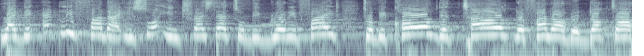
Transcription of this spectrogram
like the earthly father is so interested to be glorified, to be called the child, the father of a doctor.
